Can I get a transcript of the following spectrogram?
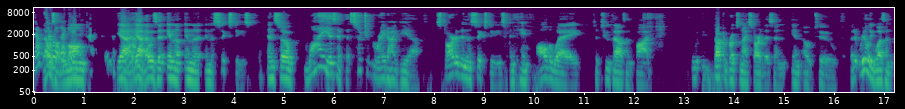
That's that was a decades. long yeah, yeah, yeah, that was in the in the in the 60s. And so why is it that such a great idea started in the 60s and came all the way to 2005? Dr. Brooks and I started this in in 02, but it really wasn't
